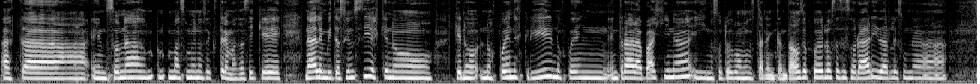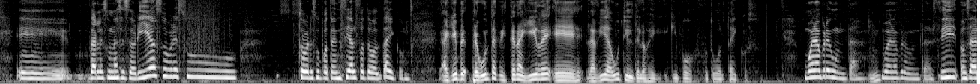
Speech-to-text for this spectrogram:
hasta en zonas más o menos extremas. Así que nada, la invitación sí es que no, que no, nos pueden escribir, nos pueden entrar a la página y nosotros vamos a estar encantados de poderlos asesorar y darles una, eh, darles una asesoría sobre su sobre su potencial fotovoltaico. Aquí pre- pregunta Cristiana Aguirre eh, la vida útil de los equipos fotovoltaicos. Buena pregunta, ¿Mm? buena pregunta. Sí, o sea,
